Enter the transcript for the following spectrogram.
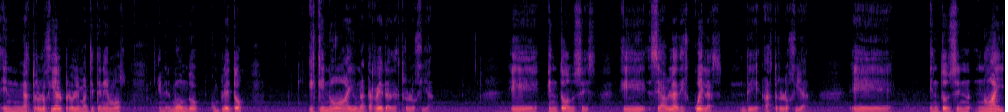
en astrología el problema que tenemos en el mundo completo es que no hay una carrera de astrología. Eh, entonces, eh, se habla de escuelas de astrología. Eh, entonces, no, hay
